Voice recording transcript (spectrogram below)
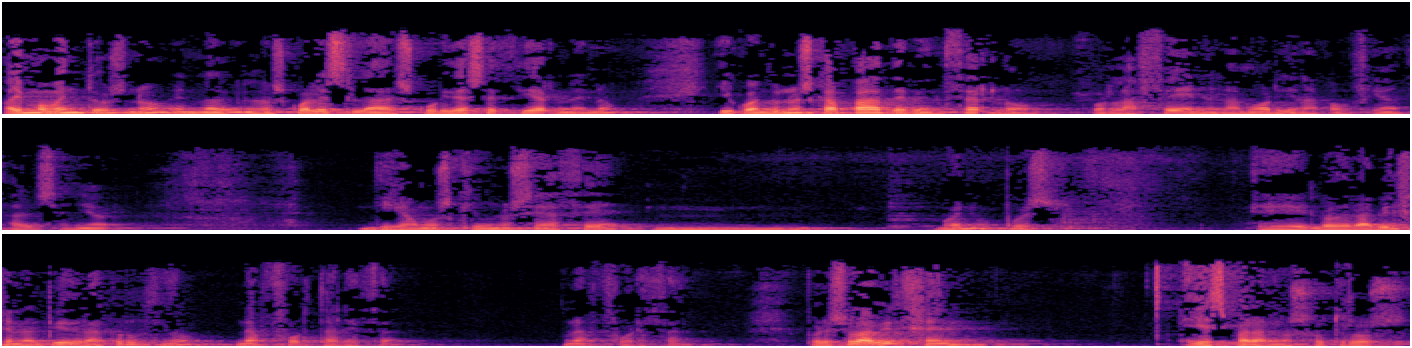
Hay momentos ¿no? en, los cuales la oscuridad se cierne, ¿no? Y cuando uno es capaz de vencerlo por la fe en el amor y en la confianza del Señor, digamos que uno se hace, mm, bueno, pues eh, lo de la Virgen al pie de la cruz, ¿no? Una fortaleza, una fuerza. Por eso la Virgen es para nosotros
